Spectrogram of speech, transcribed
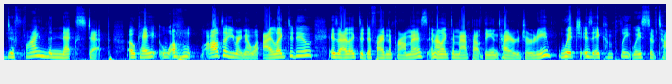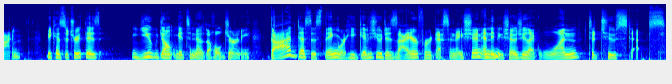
define the next step. Okay. Well, I'll tell you right now what I like to do is I like to define the promise and I like to map out the entire journey, which is a complete waste of time because the truth is, you don't get to know the whole journey. God does this thing where he gives you a desire for a destination and then he shows you like one to two steps.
